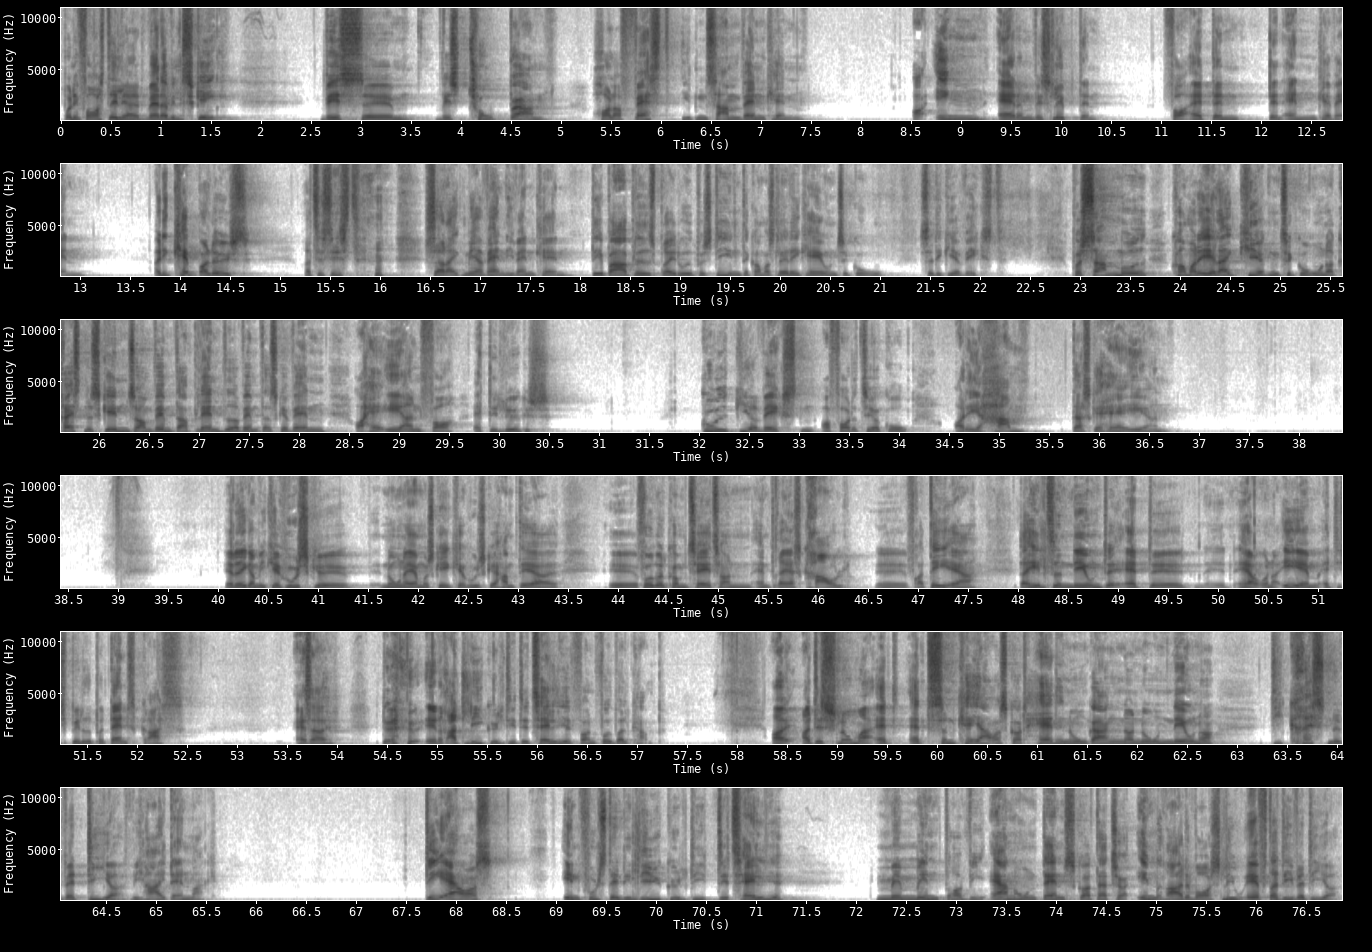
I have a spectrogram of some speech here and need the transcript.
Prøv lige at forestille jer, hvad der ville ske, hvis, øh, hvis to børn holder fast i den samme vandkande, og ingen af dem vil slippe den, for at den, den anden kan vande. Og de kæmper løs, og til sidst, så er der ikke mere vand i vandkanden. Det er bare blevet spredt ud på stien, det kommer slet ikke haven til gode, så det giver vækst. På samme måde kommer det heller ikke kirken til gode, når kristne skændes om, hvem der er plantet og hvem der skal vande, og have æren for, at det lykkes. Gud giver væksten og får det til at gro, og det er ham, der skal have æren. Jeg ved ikke, om I kan huske, nogle af jer måske kan huske ham der, øh, fodboldkommentatoren Andreas Kravl øh, fra DR, der hele tiden nævnte, at øh, her under EM, at de spillede på dansk græs. Altså, det en ret ligegyldig detalje for en fodboldkamp. Og, og det slog mig, at, at sådan kan jeg også godt have det nogle gange, når nogen nævner de kristne værdier, vi har i Danmark. Det er også en fuldstændig ligegyldig detalje, medmindre vi er nogle danskere, der tør indrette vores liv efter de værdier.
